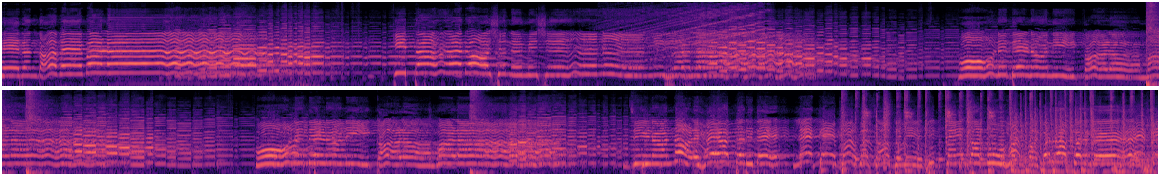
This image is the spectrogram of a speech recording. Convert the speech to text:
ਜਿੱਥੇ ਰੰਦਾਵੇ ਵਾਲਾ। ਕੀਤਾ ਰੋਸ਼ਨ ਮਿਸ਼ਨ ਨਿਰਾਲਾ। ਹੋਣ ਦੇਣਾ ਨੀ ਕਾਲਾ ਮਾਲਾ। ਹੋਣ ਦੇਣਾ ਨੀ ਕਾਲਾ ਮਾਲਾ। ਜਿਹੜਾ ਨਾਲ ਹੈ ਆਦਰ ਦੇ, ਲੈ ਕੇ ਬਾਬਾ ਸਾਹਿਬ ਨੇ ਦਿੱਤੇ ਸਾਨੂੰ ਹੱਕ ਬਰਾਬਰ ਦੇ।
